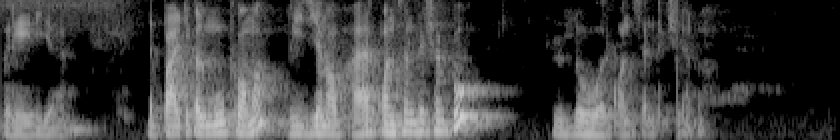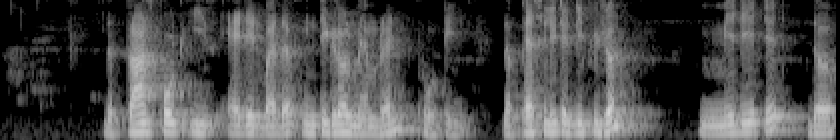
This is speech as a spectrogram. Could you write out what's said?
gradient. The particle move from a region of higher concentration to lower concentration. The transport is aided by the integral membrane protein. The facilitated diffusion mediated the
